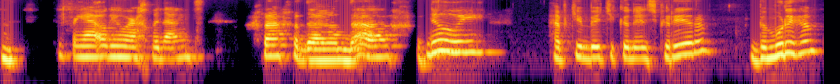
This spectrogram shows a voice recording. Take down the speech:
Voor jou ook heel erg bedankt. Graag gedaan. Dag. Doei! Heb ik je een beetje kunnen inspireren? Bemoedigen?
